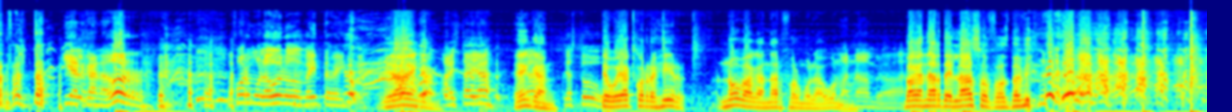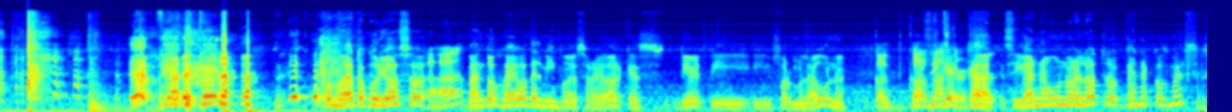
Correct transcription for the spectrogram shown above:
y el ganador. Fórmula 1 2020. mira, vengan. Ahí está ya. Vengan. Ya, ya estuvo. Te voy a corregir. No va a ganar Fórmula 1. No, no, hombre, va. Va a ganar The Last of Us también. Fíjate que, como dato curioso, Ajá. van dos juegos del mismo desarrollador, que es Dirt y, y Fórmula 1. Col- Codemasters. Así que, cabal, si gana uno el otro, gana Codemasters.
